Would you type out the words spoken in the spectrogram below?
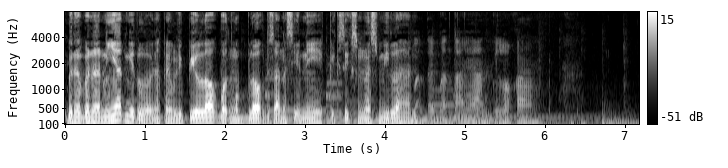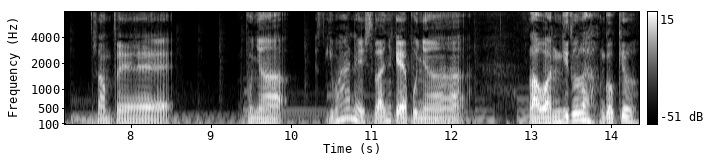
Bener-bener niat gitu loh nyampe beli pilok buat ngeblok di sana sini Pixik 99 bantai-bantaian pilokan sampai punya gimana ya istilahnya kayak punya lawan gitulah gokil.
